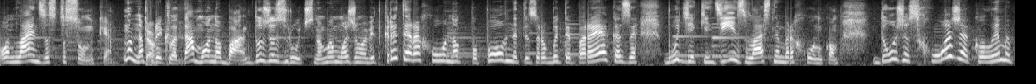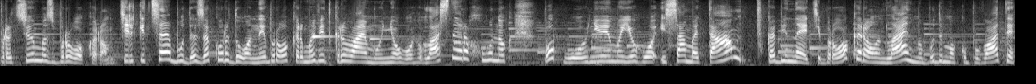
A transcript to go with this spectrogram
онлайн застосунки. Ну, наприклад, да, монобанк дуже зручно. Ми можемо відкрити рахунок, поповнити, зробити перекази, будь-які дії з власним рахунком. Дуже схоже, коли ми працюємо з брокером. Тільки це буде закордонний брокер. Ми відкриваємо у нього власний рахунок, поповнюємо його, і саме там, в кабінеті брокера онлайн, ми будемо купувати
